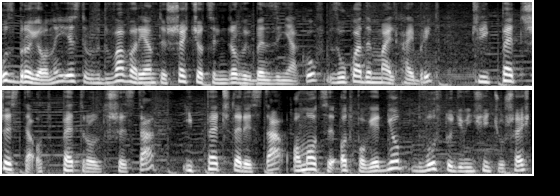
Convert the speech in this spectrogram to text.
Uzbrojony jest w dwa warianty sześciocylindrowych benzyniaków z układem mild hybrid, czyli P300 od Petrol 300 i P400 o mocy odpowiednio 296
